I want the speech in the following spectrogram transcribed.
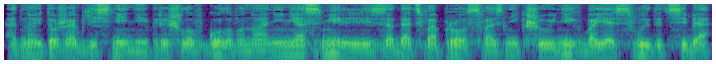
Одно и то же объяснение пришло в голову, но они не осмелились задать вопрос, возникший у них, боясь выдать себя,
